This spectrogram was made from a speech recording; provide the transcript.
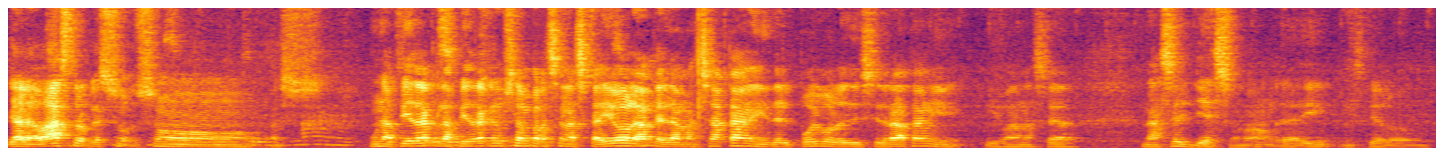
de alabastro, que son, son- es una piedra, la piedra que usan para hacer las cayolas, que la machacan y del polvo lo deshidratan y, y van a hacer, nace el yeso, ¿no? De ahí, este, lo-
